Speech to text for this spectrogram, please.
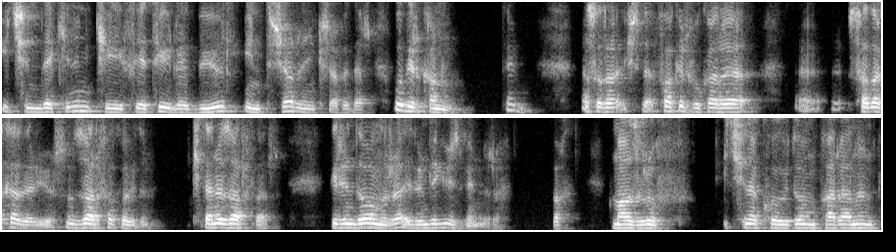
İçindekinin keyfiyetiyle büyür, intişar ve inkişaf eder. Bu bir kanun. Değil mi? Mesela işte fakir fukaraya e, sadaka veriyorsun, zarfa koydun. İki tane zarf var. Birinde 10 lira, öbüründe 100 bin lira. Bak, mazruf, içine koyduğun paranın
